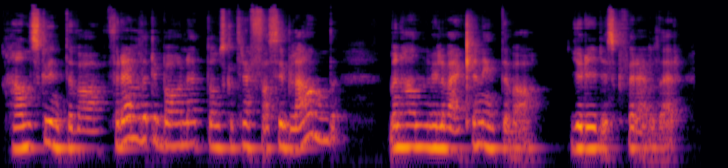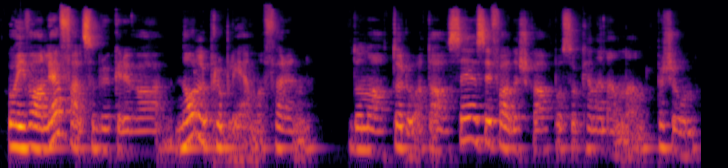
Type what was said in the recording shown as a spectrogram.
han skulle inte vara förälder till barnet, de ska träffas ibland. Men han ville verkligen inte vara juridisk förälder. Och i vanliga fall så brukar det vara noll problem för en donator då att avsäga sig faderskap och så kan en annan person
